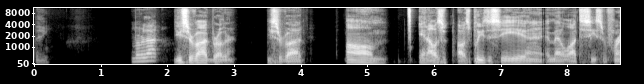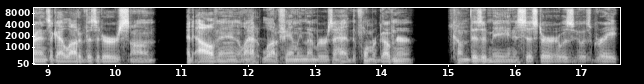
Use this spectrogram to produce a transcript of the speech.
thing. Remember that? You survived, brother. You survived. Um, and I was I was pleased to see you, and it, meant a lot to see some friends. I got a lot of visitors. Um, had Alvin. I had a lot of family members. I had the former governor come visit me and his sister. It was it was great.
